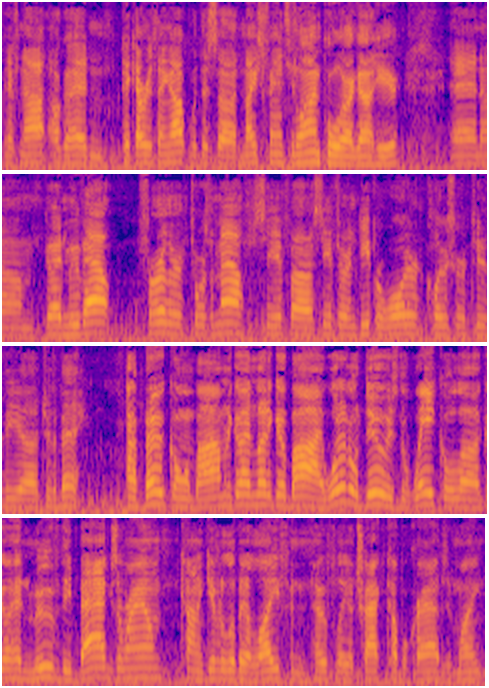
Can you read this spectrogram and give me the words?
If not, I'll go ahead and pick everything up with this uh, nice fancy line puller I got here and um, go ahead and move out further towards the mouth, see if uh, see if they're in deeper water closer to the uh, to the bay a boat going by. I'm gonna go ahead and let it go by. What it'll do is the wake will uh, go ahead and move the bags around, kind of give it a little bit of life and hopefully attract a couple crabs. It might.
